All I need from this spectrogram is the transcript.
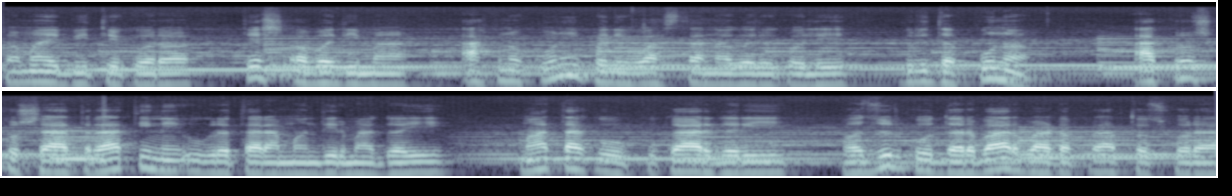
समय बितेको र त्यस अवधिमा आफ्नो कुनै पनि वास्ता नगरेकोले वृद्ध पुनः आक्रोशको साथ राति नै उग्रतारा मन्दिरमा गई माताको पुकार गरी हजुरको दरबारबाट प्राप्त छोरा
